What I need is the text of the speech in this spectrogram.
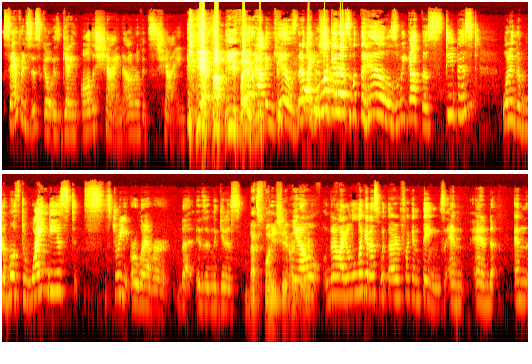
San Francisco is getting all the shine. I don't know if it's shine. yeah, For having hills. They're like, look shine." at us with the hills. We got the steepest, what is the the most windiest street or whatever that is in the Guinness. That's funny shit, right you know they're like look at us with our fucking things. And and and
